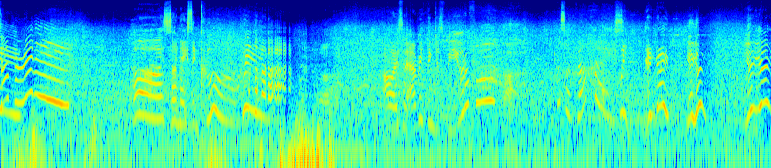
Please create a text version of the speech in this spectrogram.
So pretty. Oh, it's so nice and cool. oh, isn't everything just beautiful? That's so nice. Yay, yay. Yay, yay. Yay, yay.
